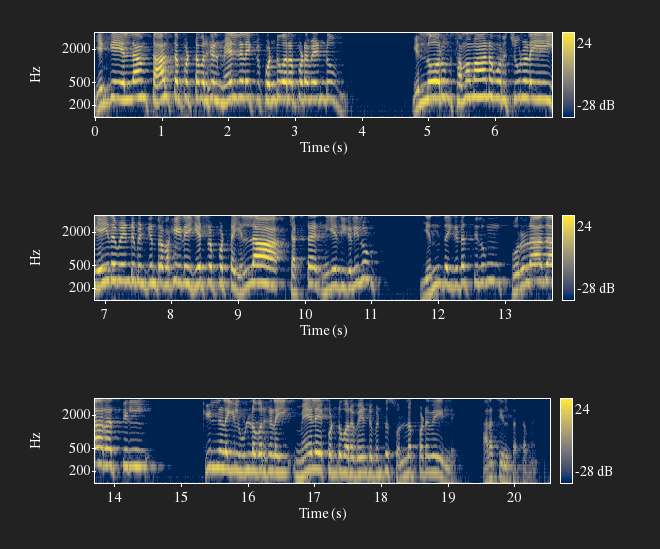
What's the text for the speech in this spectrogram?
எங்கேயெல்லாம் தாழ்த்தப்பட்டவர்கள் மேல்நிலைக்கு கொண்டு வரப்பட வேண்டும்? எல்லோரும் சமமான ஒரு சூழ்நிலையை எய்த வேண்டும் என்கின்ற வகையிலே இயற்றப்பட்ட எல்லா சட்ட நியதிகளிலும் எந்த இடத்திலும் பொருளாதாரத்தில் கீழ்நிலையில் உள்ளவர்களை மேலே கொண்டு வர வேண்டும் என்று சொல்லப்படவே இல்லை அரசியல் சட்டமைப்பில்.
